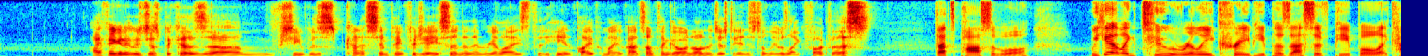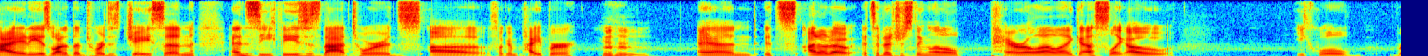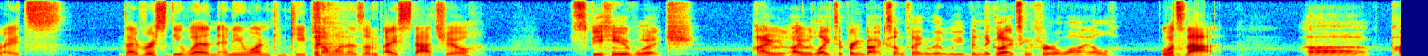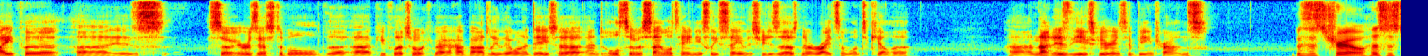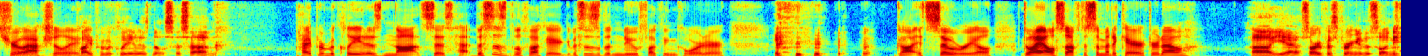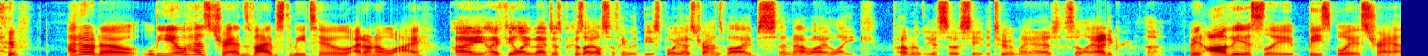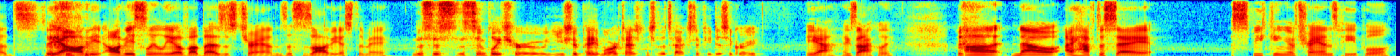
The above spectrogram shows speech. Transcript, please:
I figured it was just because um, she was kind of simping for Jason and then realized that he and Piper might have had something going on and just instantly was like, fuck this. that's possible we get like two really creepy possessive people like coyote is one of them towards jason and zethes is that towards uh fucking piper hmm and it's I don't know, it's an interesting little parallel, I guess. Like, oh, equal rights, diversity win. Anyone can keep someone as a ice statue. Speaking of which, I would I would like to bring back something that we've been neglecting for a while. What's that? Uh, Piper uh, is so irresistible that uh, people are talking about how badly they want to date her, and also simultaneously saying that she deserves no rights and want to kill her. Uh, and that is the experience of being trans. This is true. This is true, So, actually. Piper McLean is not cishet. Piper McLean is not cishet. This is the fucking. This is the new fucking quarter. God, it's so real. Do I also have to submit a character now? Uh, yeah, sorry for springing this on you. I don't know. Leo has trans vibes to me too. I don't know why. I, I feel like that just because I also think that Beast Boy has trans vibes, and now I like permanently associate the two in my head. So like, I'd agree with that. I mean, obviously, Beast Boy is trans. So yeah, obvi- obviously, Leo Valdez is trans. This is obvious to me. This is, this is simply true. You should pay more attention to the text if you disagree. Yeah, exactly. uh, now, I have to say, speaking of trans people,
